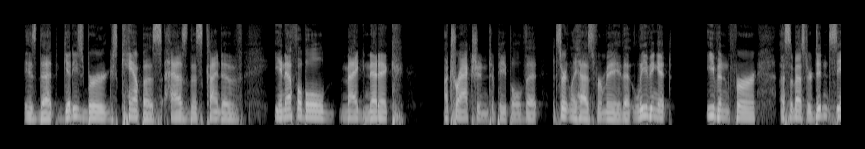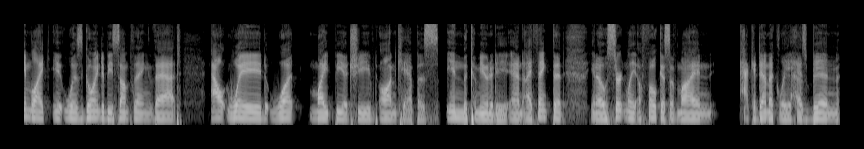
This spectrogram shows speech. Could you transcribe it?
is that Gettysburg's campus has this kind of ineffable magnetic attraction to people that it certainly has for me, that leaving it even for a semester didn't seem like it was going to be something that outweighed what might be achieved on campus in the community. And I think that, you know, certainly a focus of mine academically has been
